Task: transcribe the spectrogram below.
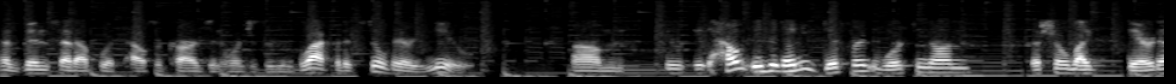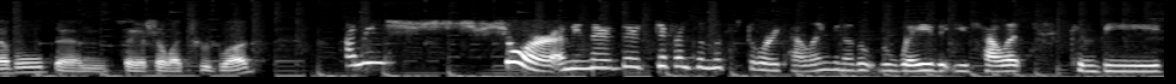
has been set up with House of Cards and Orange is the New Black, but it's still very new. Um, it, it, how is it any different working on a show like Daredevil than say a show like True Blood? I mean, sure. I mean, there, there's difference in the storytelling. You know, the, the way that you tell it can be,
